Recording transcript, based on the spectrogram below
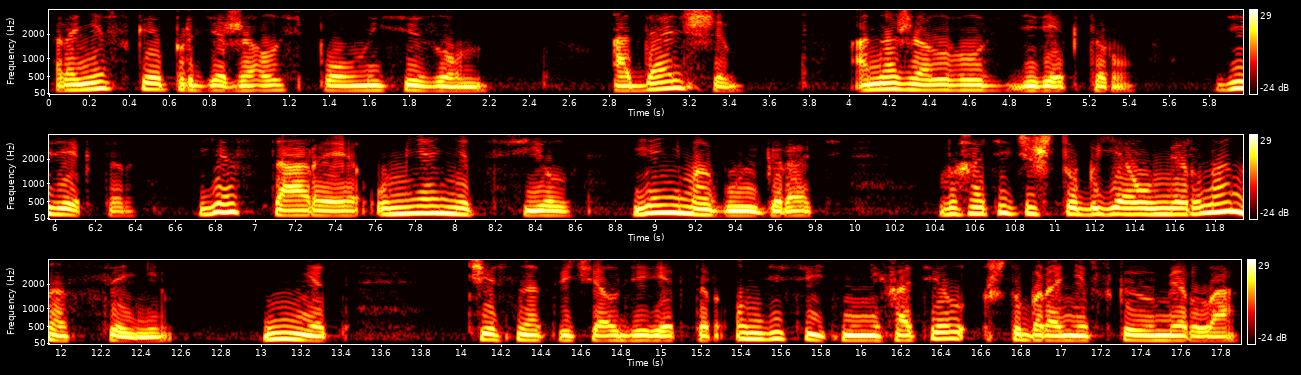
Раневская продержалась полный сезон. А дальше она жаловалась директору. «Директор, я старая, у меня нет сил, я не могу играть. Вы хотите, чтобы я умерла на сцене?» «Нет», — честно отвечал директор, он действительно не хотел, чтобы Раневская умерла.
